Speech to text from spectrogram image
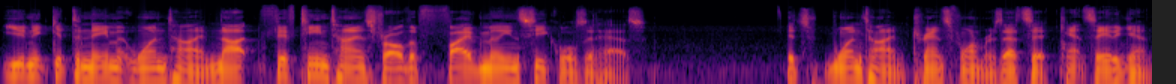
you get to name it one time, not fifteen times for all the five million sequels it has. It's one time. Transformers. That's it. Can't say it again.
